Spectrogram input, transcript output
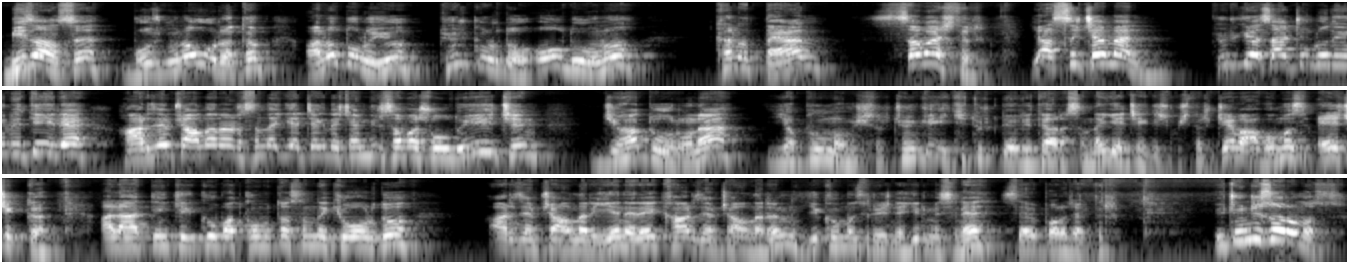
Bizans'ı bozguna uğratıp Anadolu'yu Türk yurdu olduğunu kanıtlayan savaştır. Yassı Çemen, Türkiye Selçuklu Devleti ile Harzem Çağlar arasında gerçekleşen bir savaş olduğu için cihat uğruna yapılmamıştır. Çünkü iki Türk devleti arasında gerçekleşmiştir. Cevabımız E şıkkı. Alaaddin Keykubat komutasındaki ordu Harzem Çağlar'ı yenerek Harzem Çağlar'ın yıkılma sürecine girmesine sebep olacaktır. Üçüncü sorumuz.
